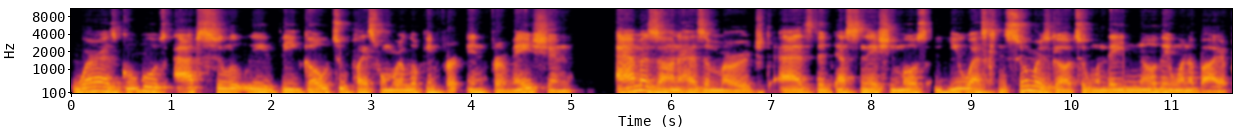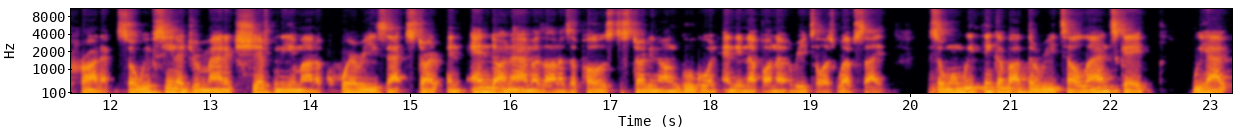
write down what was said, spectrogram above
whereas Google is absolutely the go to place when we're looking for information, Amazon has emerged as the destination most US consumers go to when they know they want to buy a product. So we've seen a dramatic shift in the amount of queries that start and end on Amazon as opposed to starting on Google and ending up on a retailer's website. So when we think about the retail landscape, we have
